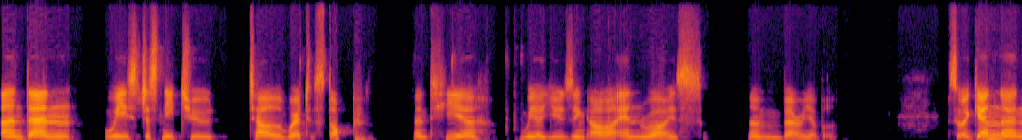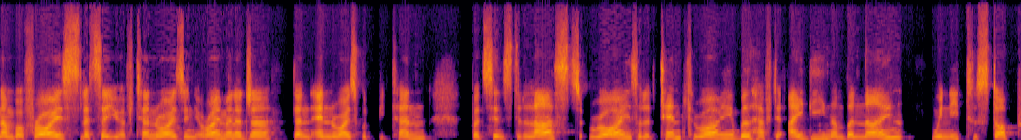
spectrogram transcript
And then we just need to tell where to stop. And here we are using our nrois um, variable. So again, a number of ROIs, let's say you have 10 ROIs in your ROI manager, then n ROIs would be 10. But since the last ROI, so the 10th ROI will have the ID number 9, we need to stop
